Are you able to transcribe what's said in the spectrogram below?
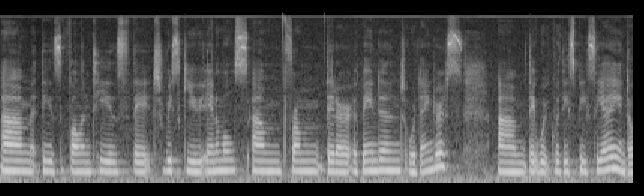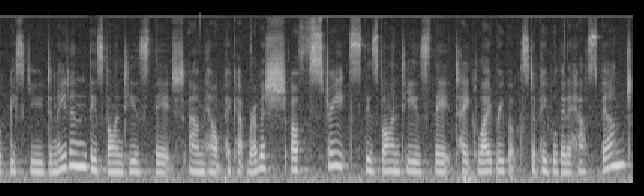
Um, there's volunteers that rescue animals um, from that are abandoned or dangerous um, that work with SPCA and Dog Rescue Dunedin. There's volunteers that um, help pick up rubbish off streets. There's volunteers that take library books to people that are housebound.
